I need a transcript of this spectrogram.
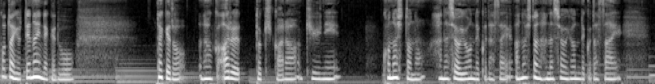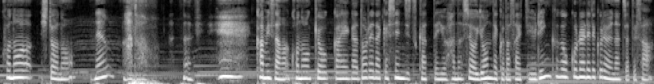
ことは言ってないんだけど。だけどなんかある時から急にこの人の話を読んでください。あの人の話を読んでください。この人のね あの何？神様この教会がどれだけ真実かっていう話を読んでくださいっていうリンクが送られてくるようになっちゃってさ。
